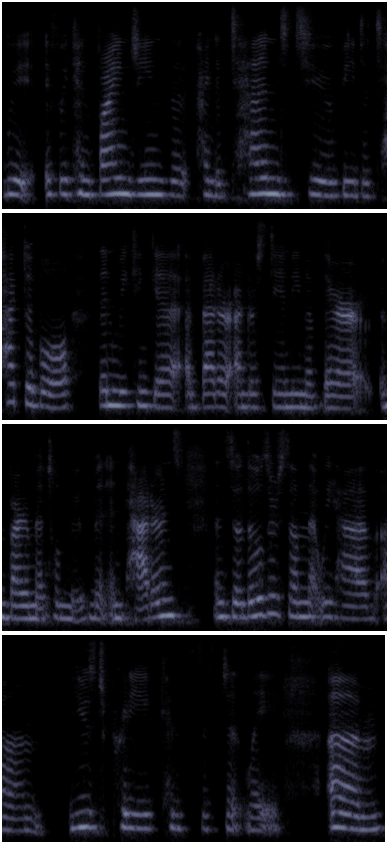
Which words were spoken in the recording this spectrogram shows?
we if we can find genes that kind of tend to be detectable, then we can get a better understanding of their environmental movement and patterns. And so those are some that we have um, used pretty consistently. Um,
